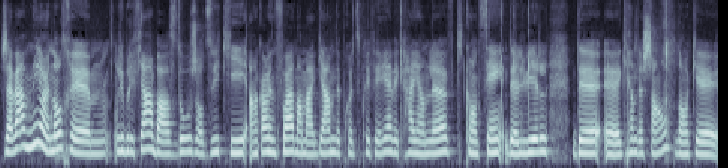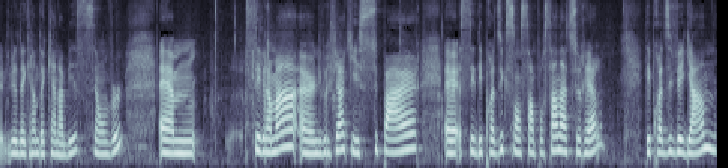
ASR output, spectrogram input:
J'avais amené un autre euh, lubrifiant à base d'eau aujourd'hui qui est encore une fois dans ma gamme de produits préférés avec High on Love qui contient de l'huile de euh, graines de chanvre, donc l'huile de graines de cannabis si on veut c'est vraiment un lubrifiant qui est super. Euh, c'est des produits qui sont 100% naturels des produits véganes.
